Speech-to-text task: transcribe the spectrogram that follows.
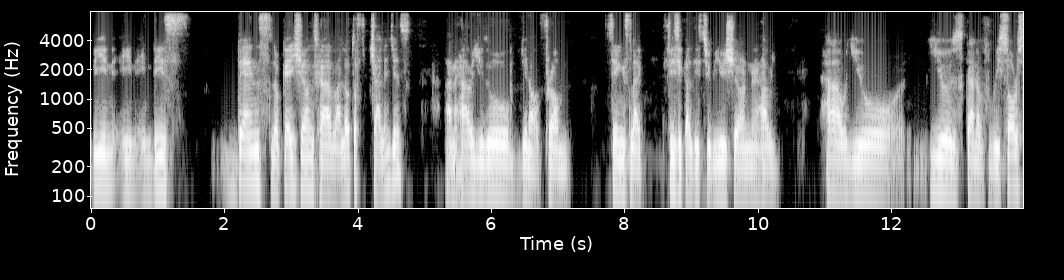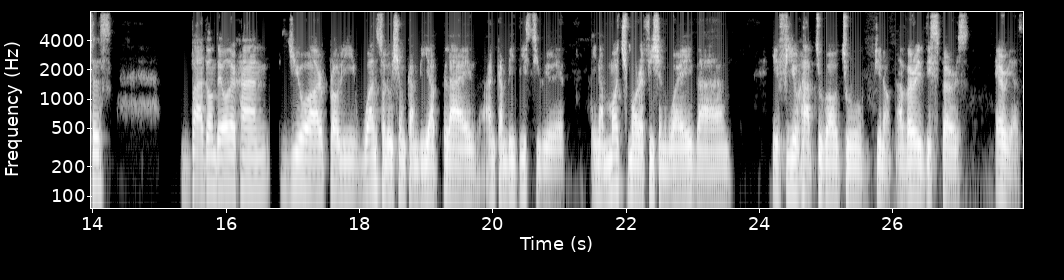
being in, in this dense locations have a lot of challenges and how you do you know from things like physical distribution how how you use kind of resources. But on the other hand you are probably one solution can be applied and can be distributed in a much more efficient way than if you have to go to you know a very dispersed areas.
